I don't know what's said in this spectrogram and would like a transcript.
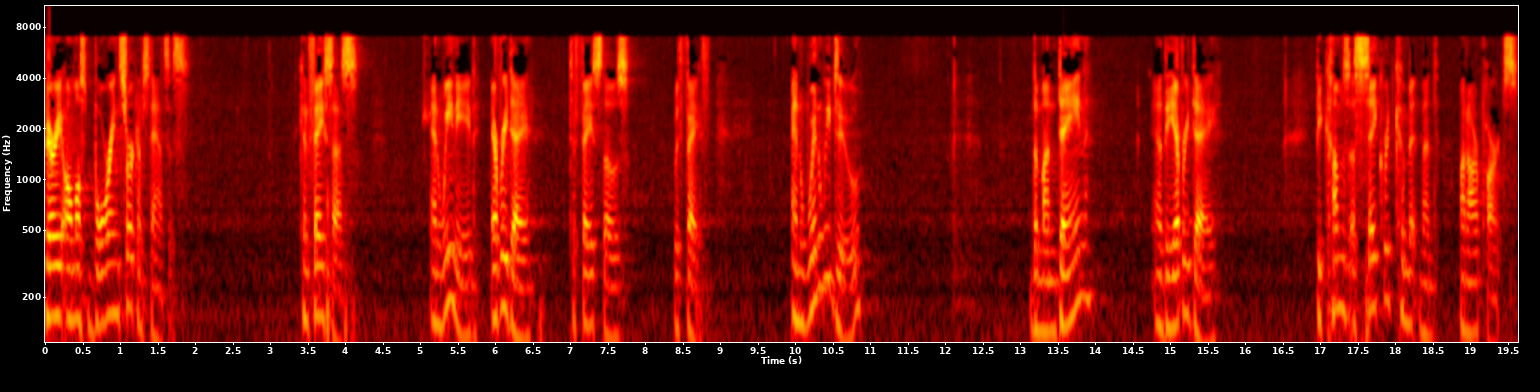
very almost boring circumstances can face us. And we need every day to face those with faith. And when we do, the mundane and the everyday becomes a sacred commitment on our parts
